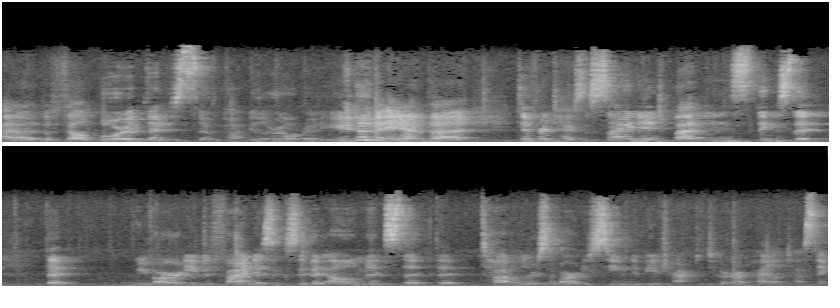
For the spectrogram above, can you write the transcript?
uh, the felt board that is so popular already, and uh, different types of signage, buttons, things that, that we've already defined as exhibit elements that, that toddlers have already seemed to be attracted to in our pilot testing.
